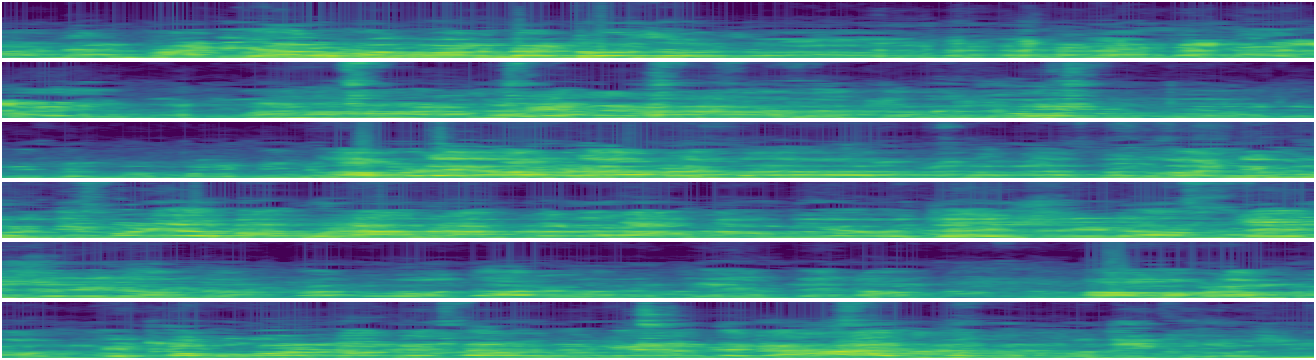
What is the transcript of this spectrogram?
પાડાને પાડી હારો ભગવાન બેઠો છે. ના, ના. આપણે આપણે આપણે ભગવાનની મૂર્તિ મળ્યો બાપુ. રામ રામ કરતા રામ નવમી આવે. જય શ્રી રામ જય શ્રી રામ. ભગવો ધારણ જે તે નામ. આપણે એટલો ભગવાન નામ લેતા હોય દુનિયા નામ કે આ જ ભગતનો દીકરો છે.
